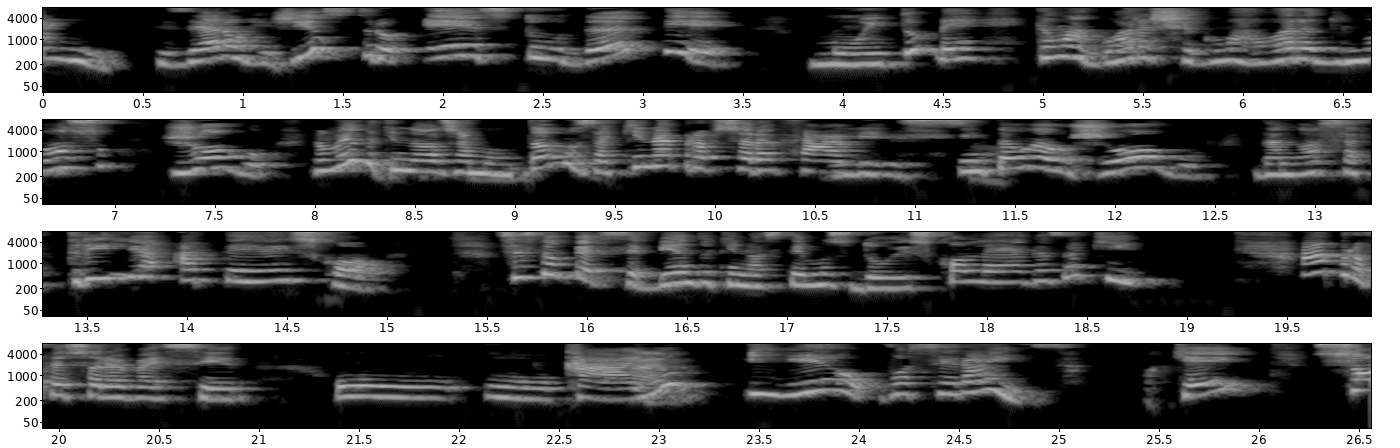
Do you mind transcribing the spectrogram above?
Aí, fizeram registro? Estudante? Muito bem. Então agora chegou a hora do nosso jogo. Estão vendo que nós já montamos aqui, né, professora Fábio? Isso. Então é o jogo da nossa trilha até a escola. Vocês estão percebendo que nós temos dois colegas aqui. A professora vai ser o, o Caio, Caio. e eu vou ser a Isa, ok? Só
